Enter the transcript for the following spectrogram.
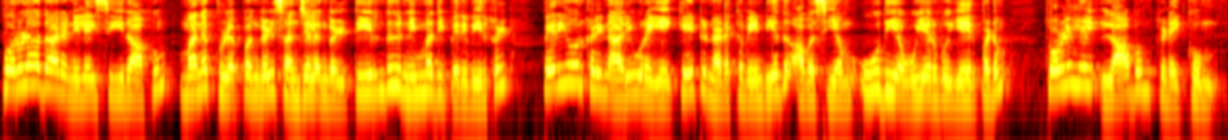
பொருளாதார நிலை சீராகும் மனக்குழப்பங்கள் சஞ்சலங்கள் தீர்ந்து நிம்மதி பெறுவீர்கள். பெரியோர்களின் அறிவுரையை கேட்டு நடக்க வேண்டியது அவசியம். ஊதிய உயர்வு ஏற்படும் தொழிலில் லாபம் கிடைக்கும்.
